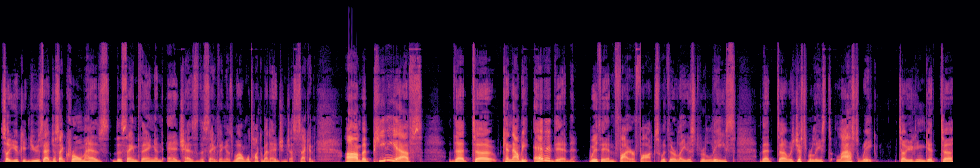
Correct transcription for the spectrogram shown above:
So you could use that just like Chrome has the same thing and Edge has the same thing as well. We'll talk about Edge in just a second. Um, but PDFs that uh, can now be edited within Firefox with their latest release that uh, was just released last week. So you can get uh,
